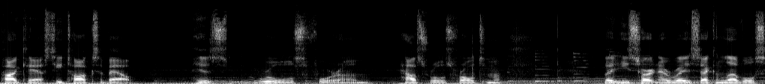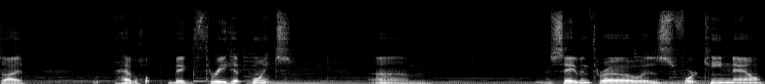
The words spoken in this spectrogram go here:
podcast, he talks about his rules for um, house rules for Ultima. But he's starting everybody at second level, so I have big three hit points. Um, save and throw is 14 now.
